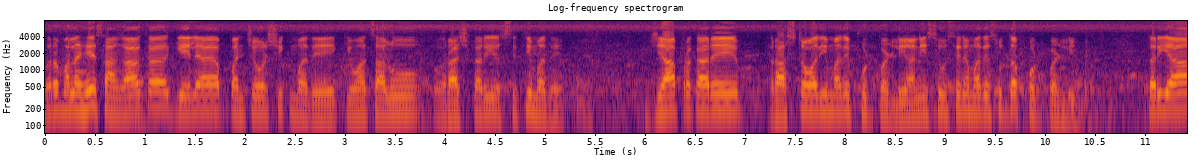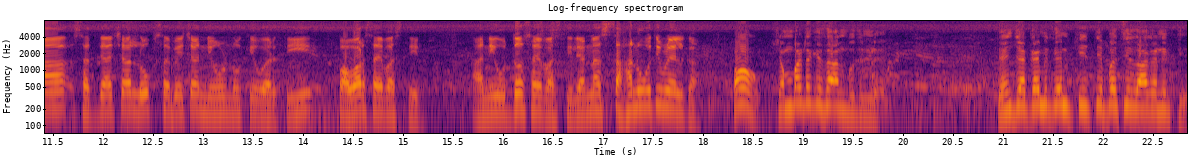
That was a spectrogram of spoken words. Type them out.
बरं मला हे सांगा का गेल्या पंचवार्षिकमध्ये किंवा चालू राजकीय स्थितीमध्ये ज्या प्रकारे राष्ट्रवादीमध्ये फूट पडली आणि शिवसेनेमध्ये सुद्धा फूट पडली तर या सध्याच्या लोकसभेच्या निवडणुकीवरती पवारसाहेब असतील आणि उद्धवसाहेब असतील यांना सहानुभूती मिळेल का? हो शंभर टक्के सहानुभूती मिळेल. त्यांच्या कमीत कमी तीस ते पस्तीस जागा निघतील.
